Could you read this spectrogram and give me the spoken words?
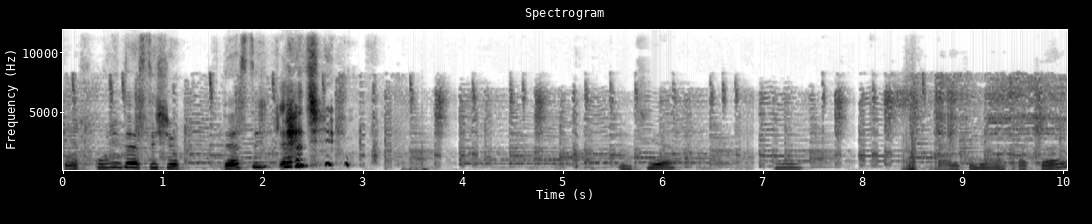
صاف کنی دستشو دستش چی؟ این چیه میگم خطر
